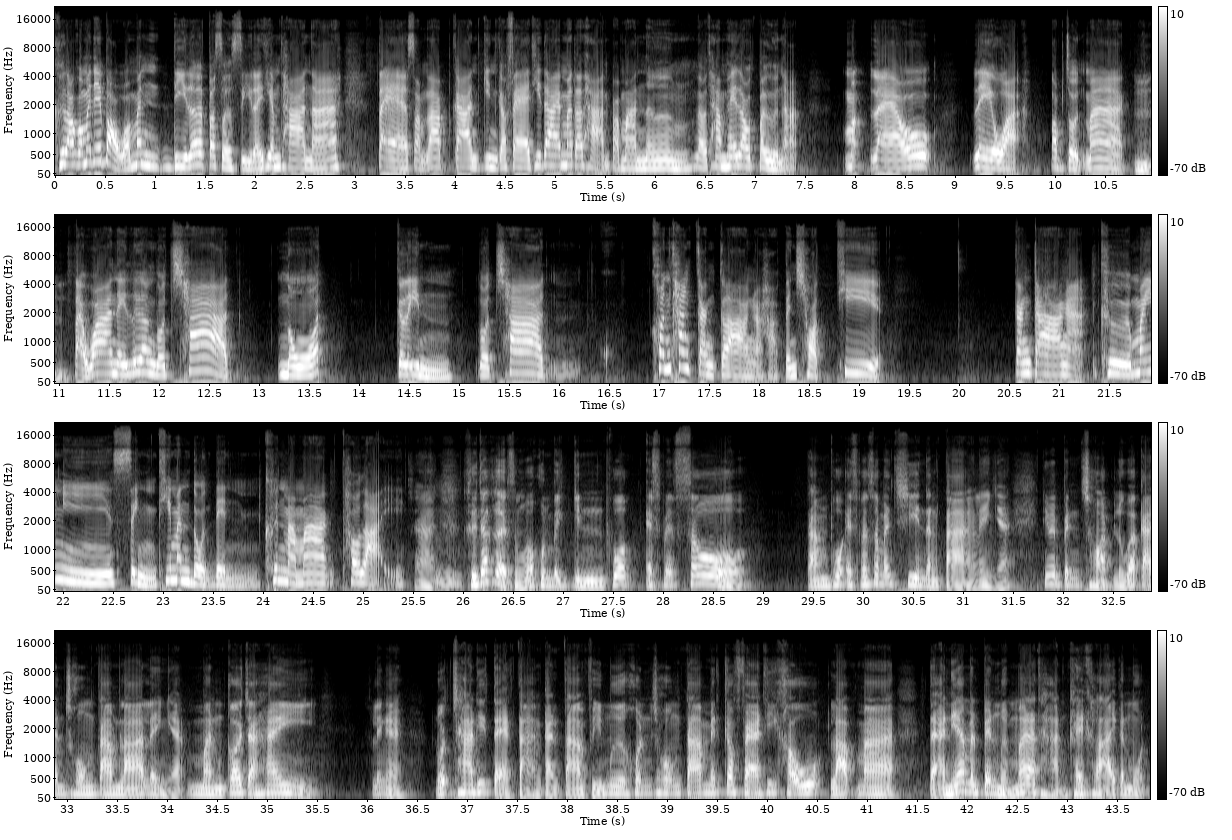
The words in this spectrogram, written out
คือเราก็ไม่ได้บอกว่ามันดีเลิศประเสริฐสีไรเทียมทานนะ แต่สำหรับการกินกาแฟที่ได้มาตรฐานประมาณนึงแล้วทำให้เราตื่นอะมาแล้วเร็วอะตอบโจทย์มากอืมแต่ว่าในเรื่องรสชาติ โน้ต กลิ่น รสชาติ ค่อนข้างกลางๆอะค่ะ เป็นช็อตที่กลางๆอะคือไม่มีสิ่งที่มันโดดเด่นขึ้นมามากเท่าไหร่ ใช่ คือถ้าเกิดสมมติว่าคุณไปกินพวกเอสเปรสโซ่ตามพวก espresso machine ต่าง ๆ อะไรอย่างเงี้ยที่มันเป็นช็อตหรือว่าการชงตามร้านอะไรอย่างเงี้ยมันก็จะให้เรียกไง รสชาติที่แตกต่างกันตามฝีมือคนชงตามเม็ดกาแฟที่เขารับมา แต่อันนี้มันเป็นเหมือนมาตรฐานคล้าย ๆ กันหมด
